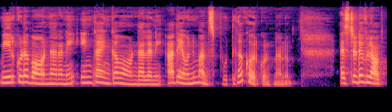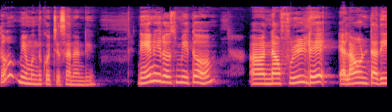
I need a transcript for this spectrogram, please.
మీరు కూడా బాగున్నారని ఇంకా ఇంకా బాగుండాలని ఆ దేవుని మనస్ఫూర్తిగా కోరుకుంటున్నాను. ఎస్టర్డే వ్లాగ్తో మీ ముందుకు వచ్చేసానండి. నేను ఈరోజు మీతో నా ఫుల్ డే ఎలా ఉంటుంది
